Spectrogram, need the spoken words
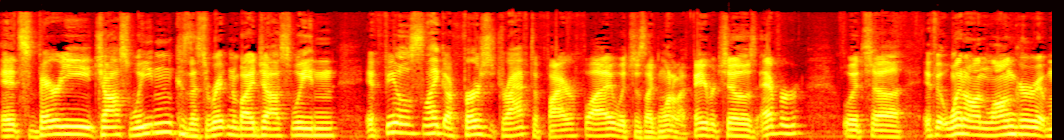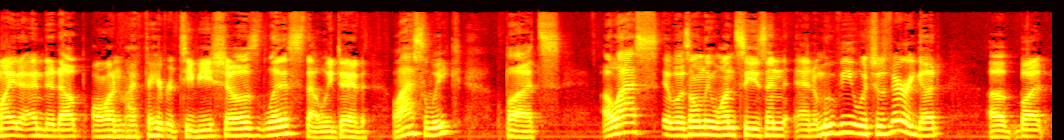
It's very Joss Whedon because it's written by Joss Whedon. It feels like a first draft of Firefly, which is like one of my favorite shows ever. Which, uh, if it went on longer, it might have ended up on my favorite TV shows list that we did last week. But Alas, it was only one season and a movie which was very good, uh, but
